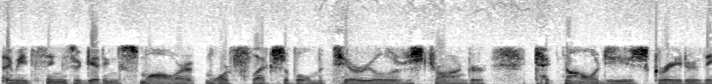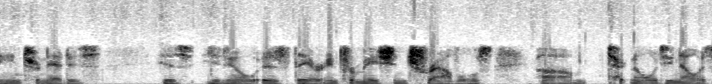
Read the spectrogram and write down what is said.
I mean, things are getting smaller, more flexible. Materials are stronger. Technology is greater. The internet is is you know is there. Information travels. Um, technology now is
